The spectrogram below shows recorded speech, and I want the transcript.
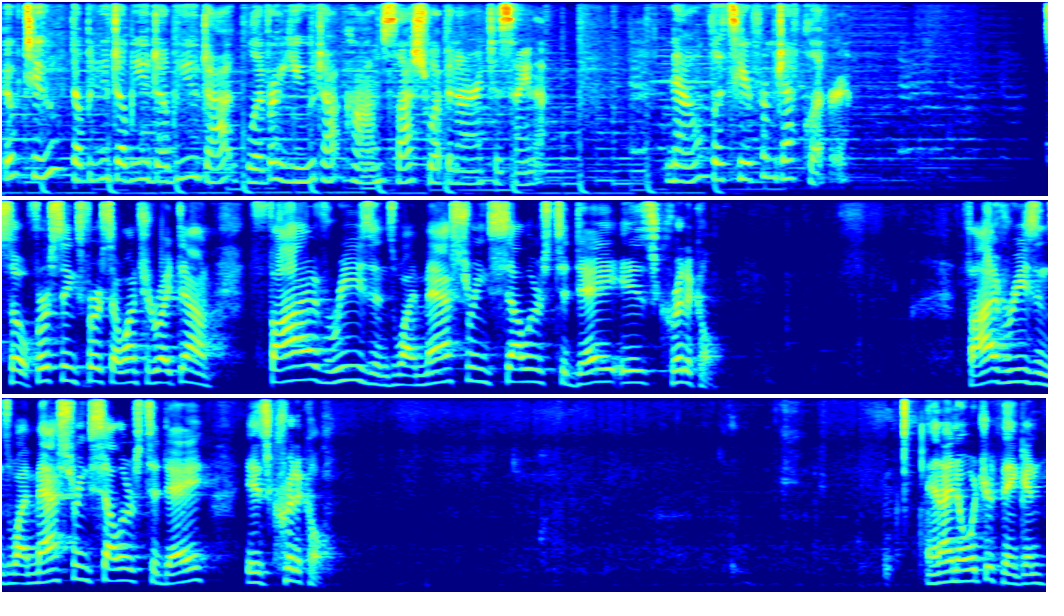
Go to www.gloveru.com slash webinar to sign up. Now, let's hear from Jeff Glover. So, first things first, I want you to write down five reasons why mastering sellers today is critical. Five reasons why mastering sellers today is critical. And I know what you're thinking.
